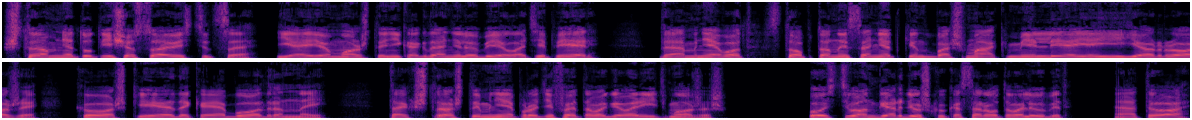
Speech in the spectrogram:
Что мне тут еще совеститься? Я ее, может, и никогда не любил, а теперь... Да мне вот стоптанный Санеткин башмак милее ее рожи, кошки эдакой ободранной. Так что ж ты мне против этого говорить можешь? Пусть вон гордюшку Косоротова любит, а то...»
